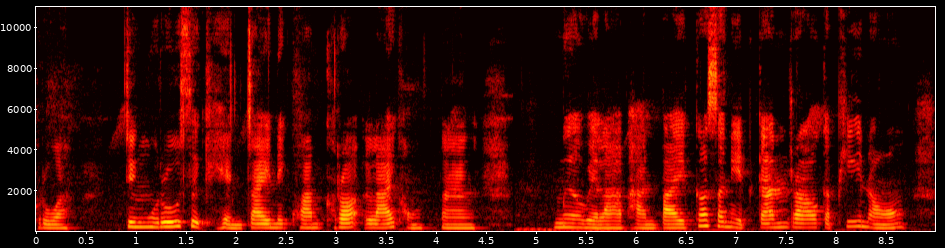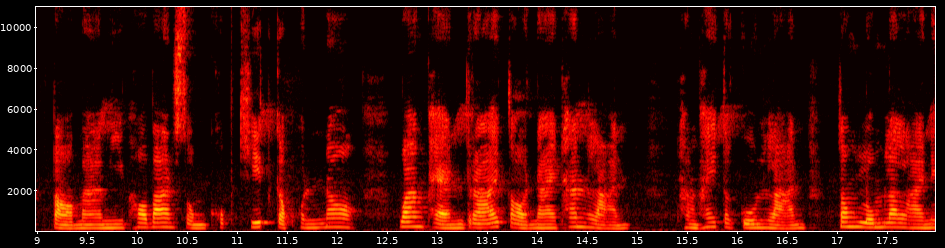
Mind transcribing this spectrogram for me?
ครัว จึงรู้สึกเห็นใจในความเคราะห์ร้ายของนาง เมื่อเวลาผ่านไปก็สนิทกันราวกับพี่น้อง ต่อมามีพ่อบ้านสมคบคิดกับคนนอก วางแผนร้ายต่อนายท่านหลานทำให้ตระกูลหลานต้องล้มละลายใน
